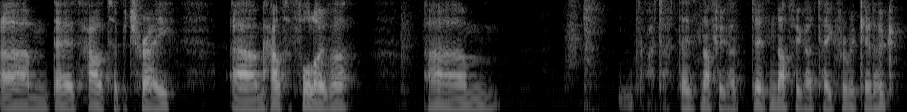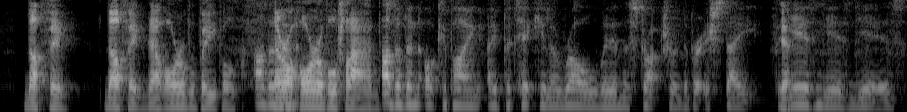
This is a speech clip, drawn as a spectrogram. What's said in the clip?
Um, there's how to betray. Um, how to fall over. Um, I there's nothing. I, there's nothing I'd take from a Kinnock. Nothing. Nothing. They're horrible people. Other They're a horrible clan. other than occupying a particular role within the structure of the British state for Yeah. years and years and years,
